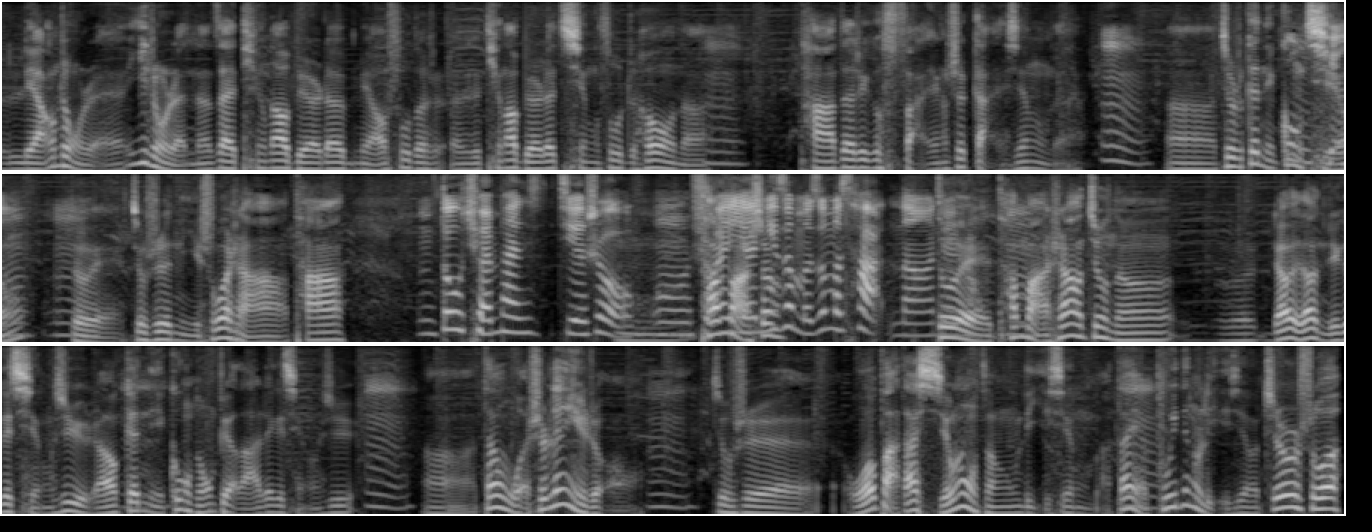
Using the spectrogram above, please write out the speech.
两种人，一种人呢，嗯。在听到别人的描述的时，呃，听到别人的倾诉之后呢，嗯。他的这个反应是感性的，嗯，嗯、就是跟你共情。嗯，对，就是你说啥，他嗯，都全盘接受。嗯嗯，他马上你怎么这么惨呢？对他马嗯上就能呃了解到你这个情绪，然后跟你嗯共同表达这个情绪嗯。啊、但我是另一种，嗯。就是我把它形容成理性吧，但也嗯。不一定理性，就是说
